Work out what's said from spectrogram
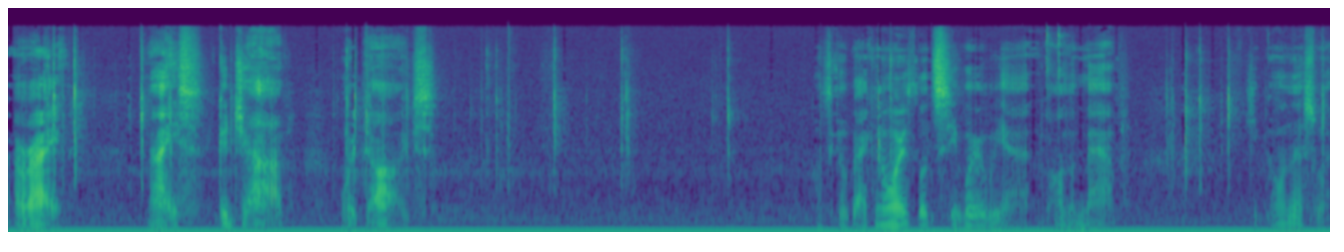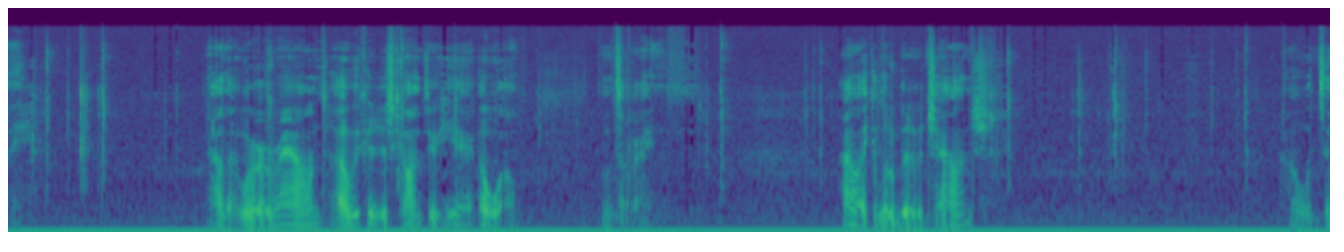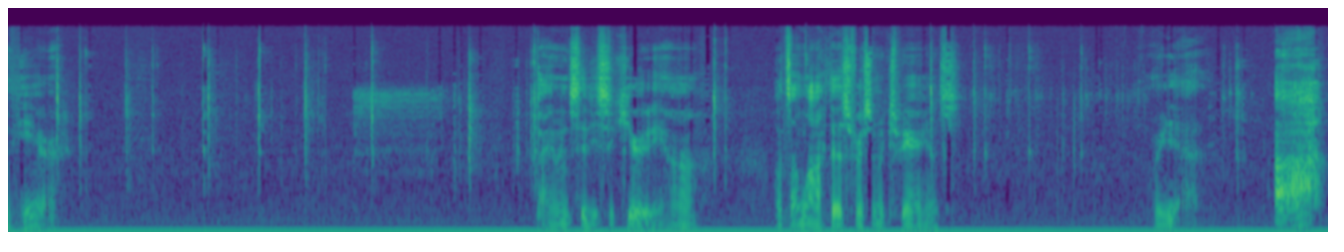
Alright. Nice. Good job. We're dogs. Let's go back north. Let's see where we at on the map. Keep going this way. Now that we're around, oh, we could have just gone through here. Oh well, that's alright. I like a little bit of a challenge. Oh, what's in here? Diamond City Security, huh? Let's unlock this for some experience. Where you at? Ah!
